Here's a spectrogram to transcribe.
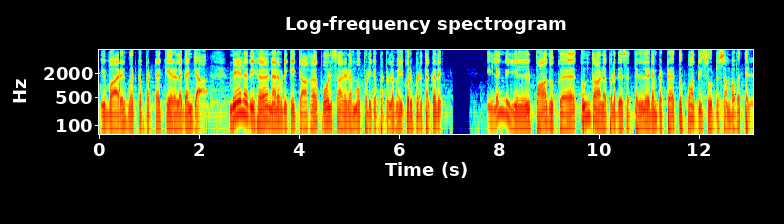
இவ்வாறு மீட்கப்பட்ட கேரள கஞ்சா மேலதிக நடவடிக்கைக்காக போலீசாரிடம் ஒப்படைக்கப்பட்டுள்ளமை குறிப்பிடத்தக்கது. இலங்கையில் பாதுக்க துண்டான பிரதேசத்தில் இடம்பெற்ற துப்பாக்கி சூட்டு சம்பவத்தில்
